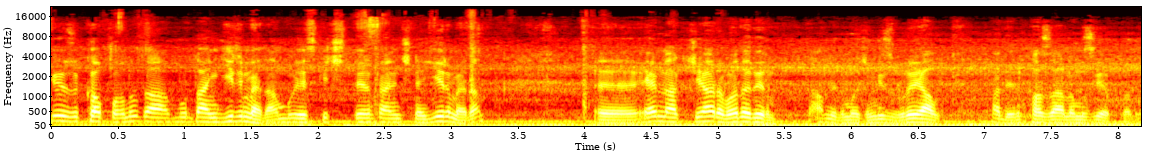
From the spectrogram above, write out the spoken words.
gözü kapalı daha buradan girmeden bu eski çitlerin falan içine girmeden e, emlakçıya arabada dedim. Tamam dedim hacım biz burayı aldık. Hadi dedim pazarlığımızı yapalım.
